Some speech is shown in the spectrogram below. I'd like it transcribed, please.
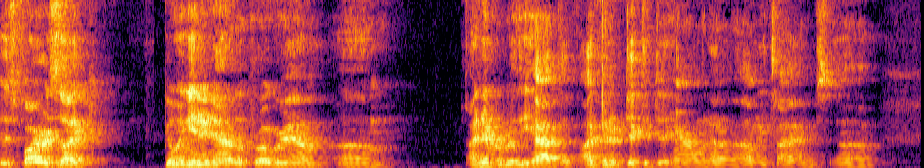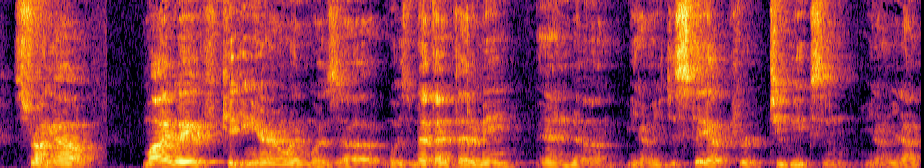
as far as like going in and out of the program, um, I never really had the. I've been addicted to heroin. I don't know how many times. Uh, strung out my way of kicking heroin was uh, was methamphetamine, and um, you know you just stay up for two weeks, and you know you're not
